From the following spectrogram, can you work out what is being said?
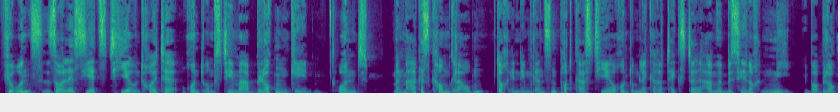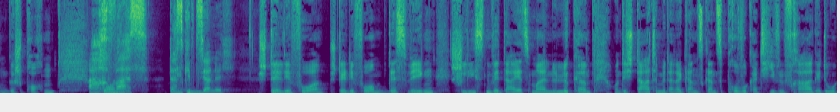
für uns soll es jetzt hier und heute rund ums Thema Bloggen gehen und man mag es kaum glauben, doch in dem ganzen Podcast hier rund um leckere Texte haben wir bisher noch nie über Bloggen gesprochen. Ach Und was, das gibt's ja nicht. Stell dir vor, stell dir vor, deswegen schließen wir da jetzt mal eine Lücke und ich starte mit einer ganz, ganz provokativen Frage. Du,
